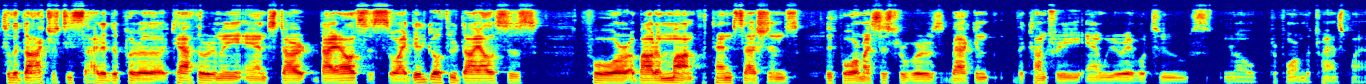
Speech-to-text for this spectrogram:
So the doctors decided to put a catheter in me and start dialysis. So I did go through dialysis for about a month, 10 sessions before my sister was back in the country and we were able to, you know, perform the transplant.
